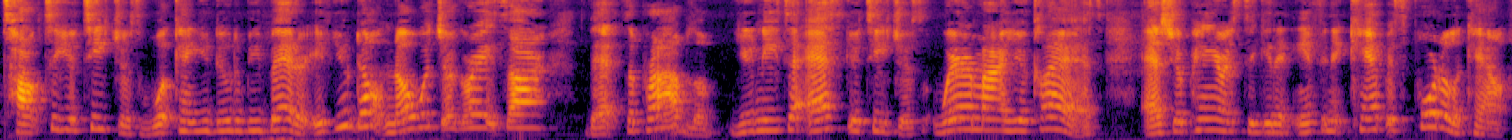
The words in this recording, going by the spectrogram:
Talk to your teachers. What can you do to be better? If you don't know what your grades are, that's a problem. You need to ask your teachers, where am I in your class? Ask your parents to get an Infinite Campus portal account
